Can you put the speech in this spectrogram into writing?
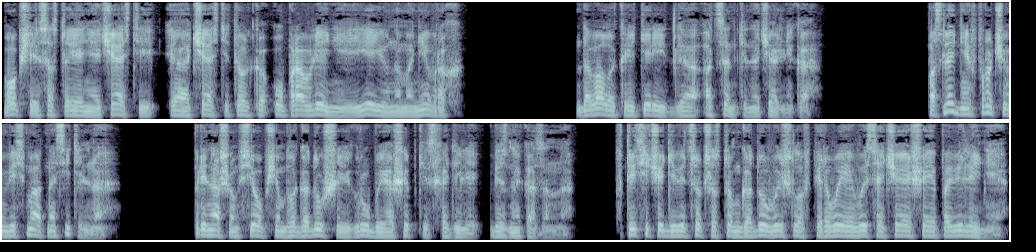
Общее состояние части и отчасти только управление ею на маневрах давало критерий для оценки начальника. Последнее, впрочем, весьма относительно. При нашем всеобщем благодушии грубые ошибки сходили безнаказанно. В 1906 году вышло впервые высочайшее повеление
